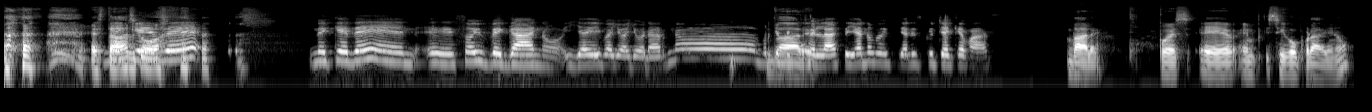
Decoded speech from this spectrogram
Estabas me como... quedé, me quedé en eh, soy vegano y ya iba yo a llorar. No, porque te Vale. congelaste, ya no, me, ya no escuché qué más. Vale, pues eh, em- sigo por ahí, ¿no?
